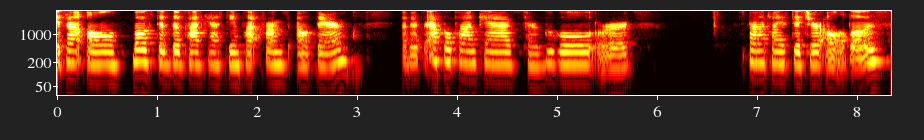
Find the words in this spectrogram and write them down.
if not all, most of the podcasting platforms out there, whether it's Apple Podcasts or Google or Spotify, Stitcher, all of those.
